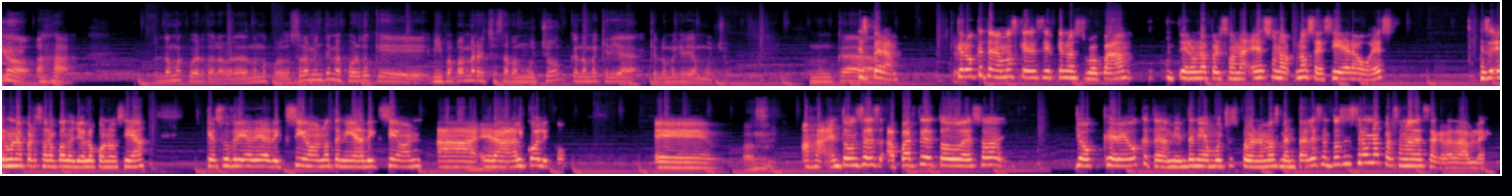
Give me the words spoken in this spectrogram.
no, ajá. No me acuerdo, la verdad, no me acuerdo. Solamente me acuerdo que mi papá me rechazaba mucho, que no me quería, que no me quería mucho. Nunca. Espera, ¿Qué? creo que tenemos que decir que nuestro papá era una persona, es una, no sé si era o es, es- era una persona cuando yo lo conocía que sufría de adicción, no tenía adicción, a- era alcohólico. Eh, Ah, sí. Ajá, entonces, aparte de todo eso, yo creo que también tenía muchos problemas mentales, entonces era una persona desagradable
